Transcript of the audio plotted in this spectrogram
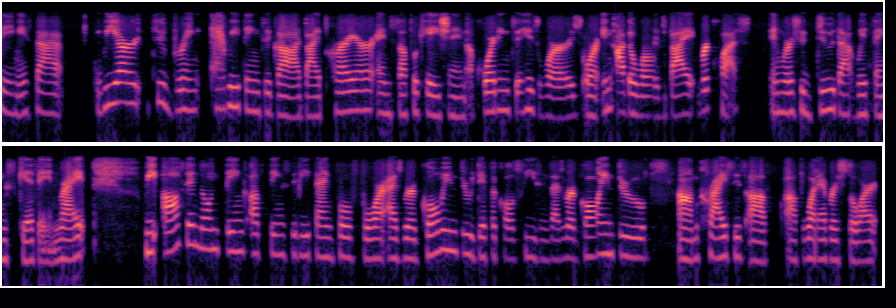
thing is that we are to bring everything to God by prayer and supplication according to His words, or in other words, by request. And we're to do that with thanksgiving, right? We often don't think of things to be thankful for as we're going through difficult seasons, as we're going through um, crisis of, of whatever sort.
